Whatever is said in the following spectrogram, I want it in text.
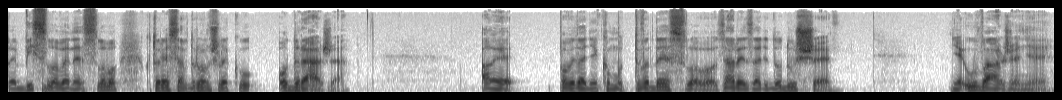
To je vyslovené slovo, ktoré sa v druhom človeku odráža. Ale povedať niekomu tvrdé slovo, zarezať do duše, neuvážene,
